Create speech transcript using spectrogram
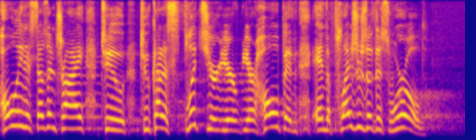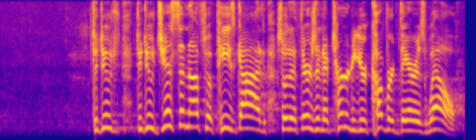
Holiness doesn't try to, to kind of split your, your, your hope and, and the pleasures of this world. To do, to do just enough to appease God so that there's an eternity, you're covered there as well.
